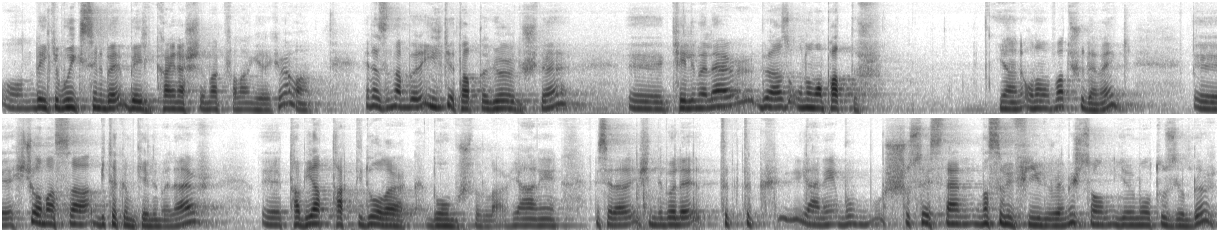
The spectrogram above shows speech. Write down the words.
On, belki bu ikisini be, belki kaynaştırmak falan gerekiyor ama en azından böyle ilk etapta görünüşte e, kelimeler biraz onomapattır. Yani onomapat şu demek, e, hiç olmazsa bir takım kelimeler e, tabiat taklidi olarak doğmuşturlar. Yani mesela şimdi böyle tık tık yani bu şu sesten nasıl bir fiil üremiş son 20-30 yıldır?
